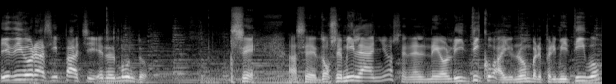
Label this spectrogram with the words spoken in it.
Y digo Pachi, en el mundo. Sí, hace 12.000 años, en el Neolítico, hay un hombre primitivo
